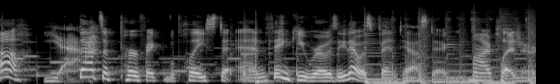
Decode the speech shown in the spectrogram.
Oh, yeah. That's a perfect place to end. Thank you, Rosy. That was fantastic. My pleasure.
